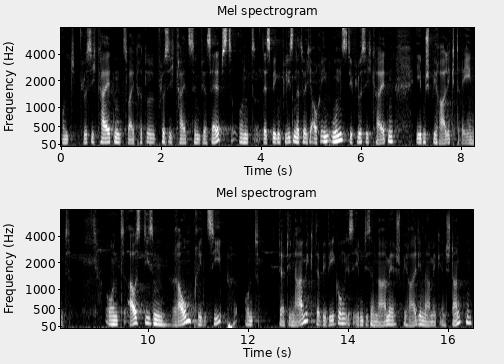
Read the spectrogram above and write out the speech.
Und Flüssigkeiten, zwei Drittel Flüssigkeit sind wir selbst und deswegen fließen natürlich auch in uns die Flüssigkeiten eben spiralig drehend. Und aus diesem Raumprinzip und der Dynamik der Bewegung ist eben dieser Name Spiraldynamik entstanden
